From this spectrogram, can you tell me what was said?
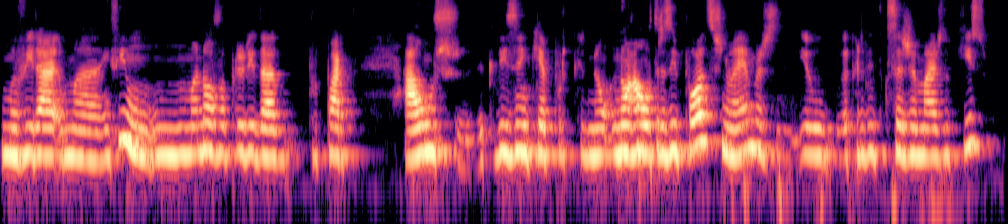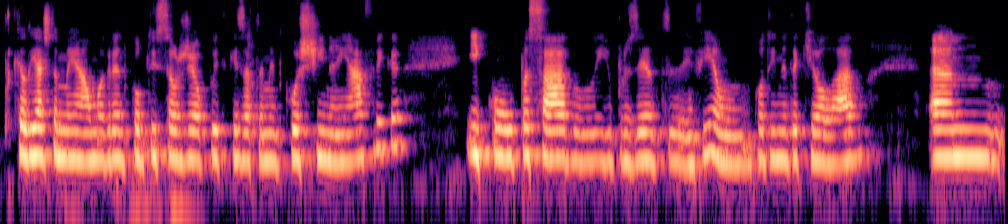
uma, virar, uma, enfim, um, uma nova prioridade por parte. Há uns que dizem que é porque não, não há outras hipóteses, não é? Mas eu acredito que seja mais do que isso, porque, aliás, também há uma grande competição geopolítica exatamente com a China em África e com o passado e o presente, enfim, é um continente aqui ao lado. Um,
